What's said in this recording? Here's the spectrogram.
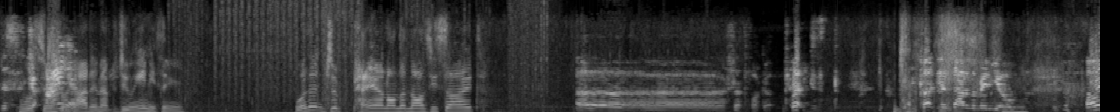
This is Well, it seems like I didn't have to do anything. Wasn't Japan on the Nazi side? Uh, shut the fuck up. I'm cutting this out of the video. Oh,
